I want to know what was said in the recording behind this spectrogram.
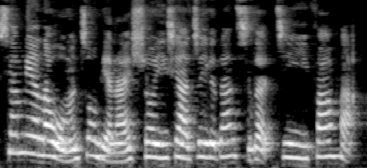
下面呢，我们重点来说一下这个单词的记忆方法。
